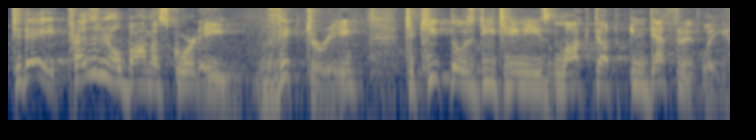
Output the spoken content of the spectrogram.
Today, President Obama scored a victory to keep those detainees locked up indefinitely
